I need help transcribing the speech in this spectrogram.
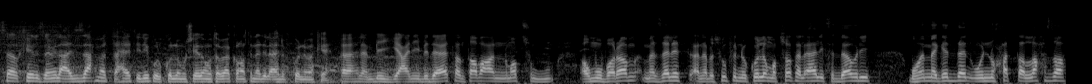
مساء الخير زميل عزيز أحمد. تحياتي ليك ولكل مشاهدي ومتابعي قناة النادي الأهلي في كل مكان. أهلا بيك. يعني بداية طبعا ماتش أو مباراة ما زالت. أنا بشوف إن كل ماتشات الأهلي في الدوري مهمة جدا وإنه حتى اللحظة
